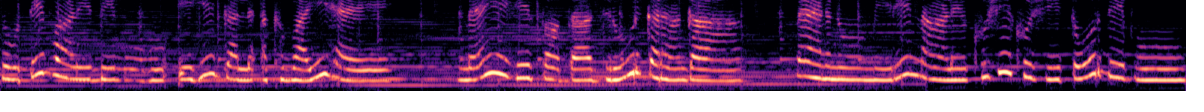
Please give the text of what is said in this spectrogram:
ਤੋਤੇ ਵਾਲੇ ਦੇ ਮੂੰਹੋਂ ਇਹ ਗੱਲ ਅਖਵਾਈ ਹੈ। ਮੈਂ ਇਹ ਸੌਦਾ ਜ਼ਰੂਰ ਕਰਾਂਗਾ। ਭੈਣ ਨੂੰ ਮੇਰੇ ਨਾਲ ਖੁਸ਼ੀ-ਖੁਸ਼ੀ ਤੋਰ ਦੇਵੋ।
